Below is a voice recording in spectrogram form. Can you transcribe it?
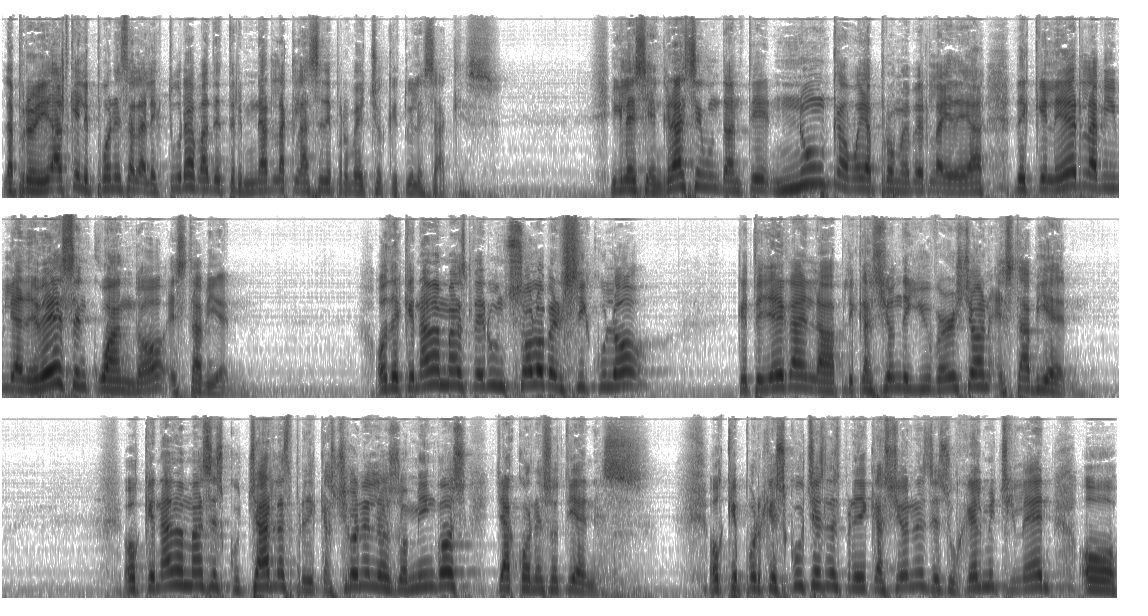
La prioridad que le pones a la lectura va a determinar la clase de provecho que tú le saques. Iglesia, en gracia abundante nunca voy a promover la idea de que leer la Biblia de vez en cuando está bien. O de que nada más leer un solo versículo que te llega en la aplicación de YouVersion está bien o que nada más escuchar las predicaciones los domingos, ya con eso tienes. O que porque escuches las predicaciones de Sujel Michilén o,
